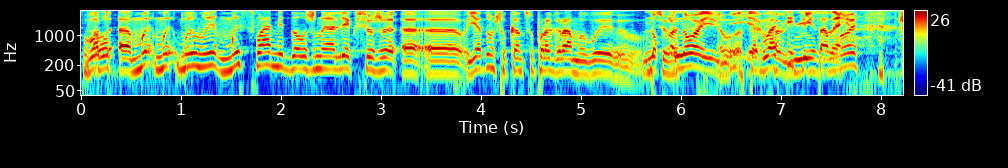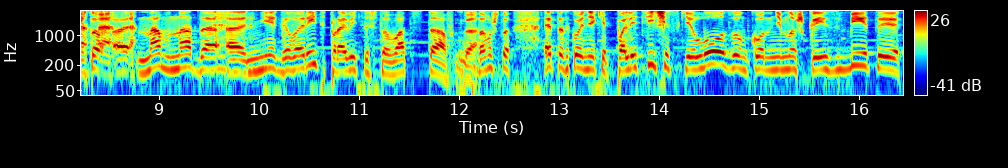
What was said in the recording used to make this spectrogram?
вот, а вот... Э, мы, мы, мы, мы, мы с вами должны, Олег, все же, э, э, я думаю, что к концу программы вы ну, все же но, согласитесь со мной, что нам надо не говорить правительство в отставку, да. потому что это такой некий политический лозунг, он немножко избитый.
